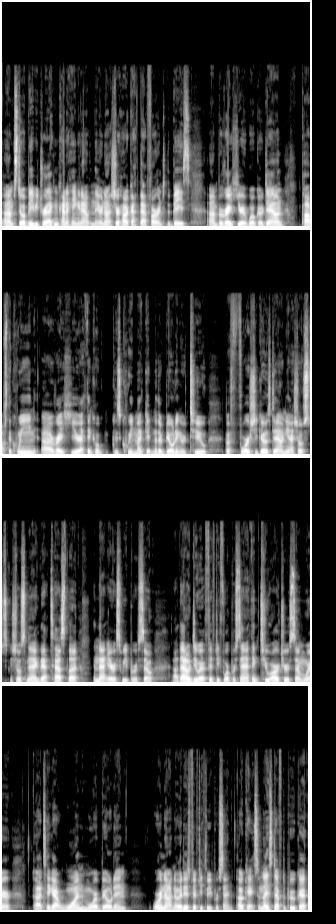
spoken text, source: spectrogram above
Um, still a baby dragon kind of hanging out in there. Not sure how it got that far into the base, um, but right here it will go down. Pops the queen uh, right here. I think his queen might get another building or two before she goes down. Yeah, she'll she'll snag that Tesla and that air sweeper. So uh, that'll do it. 54%. I think two archers somewhere. Uh, take out one more building. Or not. No, it is 53%. Okay, so nice stuff to Puka.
